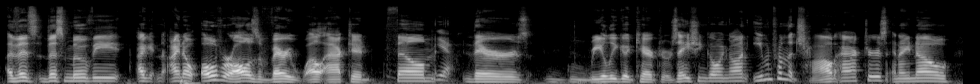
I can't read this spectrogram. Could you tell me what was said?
this this movie I I know overall is a very well acted film. Yeah. There's really good characterization going on even from the child actors and I know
